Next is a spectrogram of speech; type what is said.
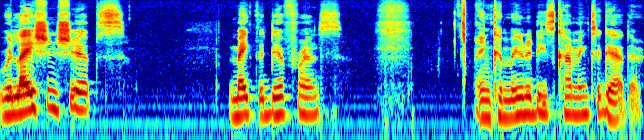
relationships, make the difference in communities coming together.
